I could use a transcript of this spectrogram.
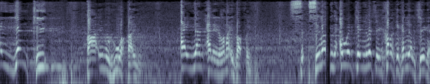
ayankii qaa'imun huwa qaa'imun ayan alayh lama idaafayn. Siladina awalkeeda lama sheegin khabarka kaliya la sheega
